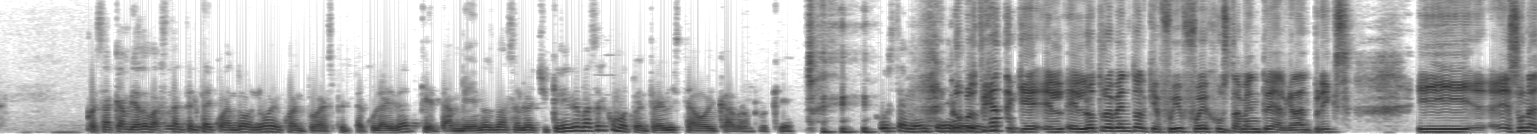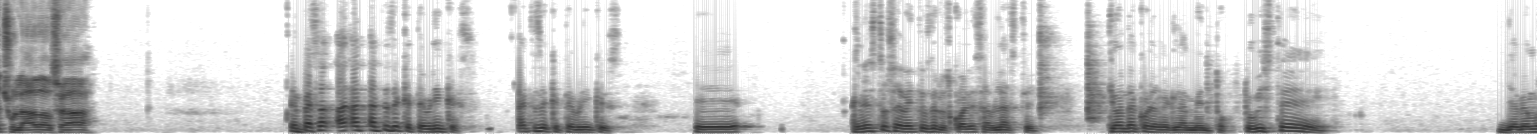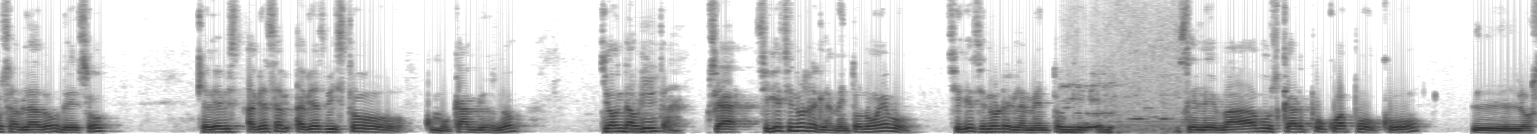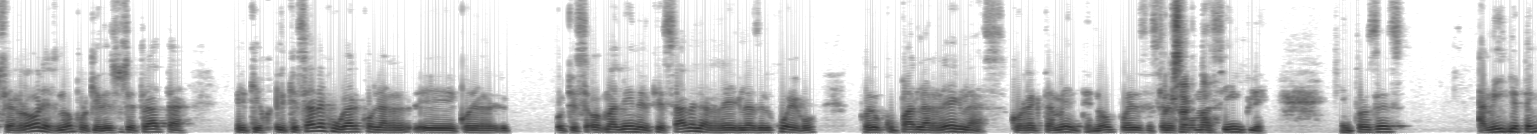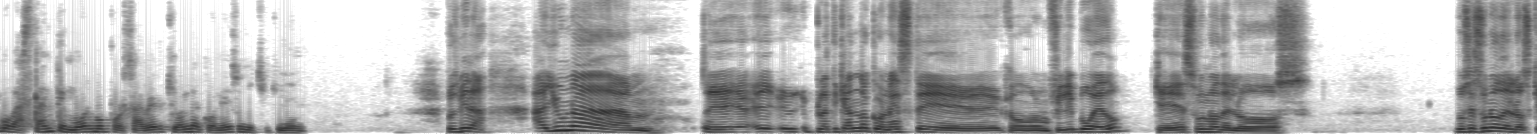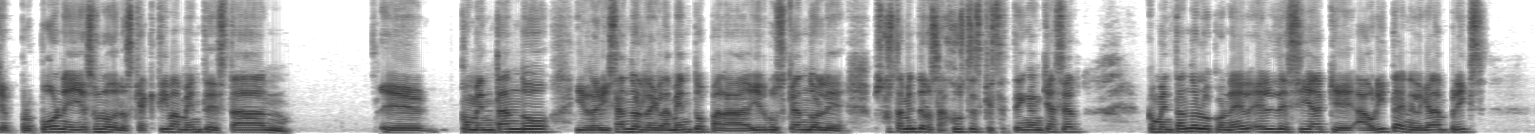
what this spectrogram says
pues ha cambiado bastante el taekwondo, ¿no? En cuanto a espectacularidad, que también nos va a saludar. Chiquilín, va a ser como tu entrevista hoy, cabrón, porque justamente... no, pues fíjate que el, el, otro evento al que fui fue justamente al Grand Prix y es una chulada, o sea... Empieza, antes de que te brinques, antes de que te brinques, eh, en estos eventos de los cuales hablaste, ¿Qué onda con el reglamento? ¿Tuviste, ya habíamos hablado de eso, que habías, habías, visto como cambios, ¿no? ¿Qué onda ahorita? O sea, sigue siendo un reglamento nuevo, sigue siendo un reglamento que se le va a buscar poco a poco los errores, ¿no? Porque de eso se trata. El que, el que sabe jugar con la, eh, con el, porque más bien el que sabe las reglas del juego puede ocupar las reglas correctamente, ¿no? Puedes hacer el juego más simple. Entonces, a mí yo tengo bastante morbo por saber qué onda con eso, mi chiquilín. Pues mira, hay una eh, eh, platicando con este, con Philip Boedo, que es uno de los, pues es uno de los que propone y es uno de los que activamente están eh, comentando y revisando el reglamento para ir buscándole pues, justamente los ajustes que se tengan que hacer. Comentándolo con él, él decía que ahorita en el Grand Prix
